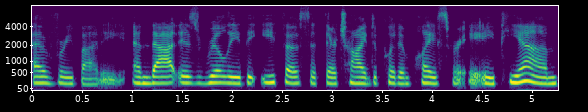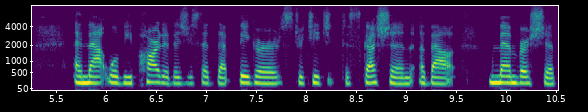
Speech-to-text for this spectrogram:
everybody. And that is really the ethos that they're trying to put in place for AAPM. And that will be part of, as you said, that bigger strategic discussion about membership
